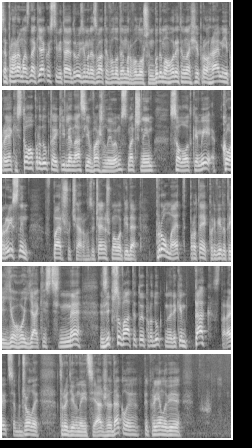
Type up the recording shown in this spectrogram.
Це програма Знак якості. Вітаю, друзі. Мене звати Володимир Волошин. Будемо говорити в нашій програмі і про якість того продукту, який для нас є важливим, смачним, солодким і корисним в першу чергу. Звичайно ж, мова піде про мед, про те, як перевірити його якість, не зіпсувати той продукт, над яким так стараються бджоли трудівниці. Адже деколи підприємливі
